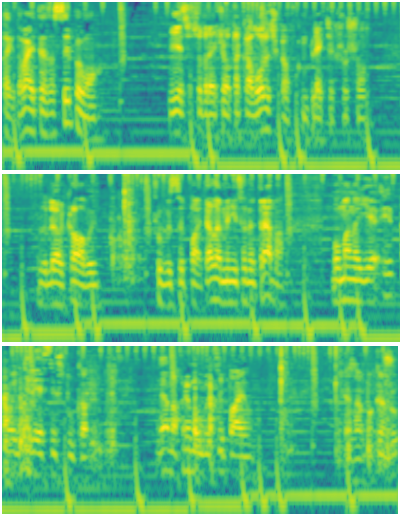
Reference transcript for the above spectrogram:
Так, давайте засипемо. Є ось, до речі, така ложечка в комплекті, якщо що. Для кави, щоб висипати. Але мені це не треба, бо в мене є і поінтересні штука. Я напряму висипаю. Зараз я покажу.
